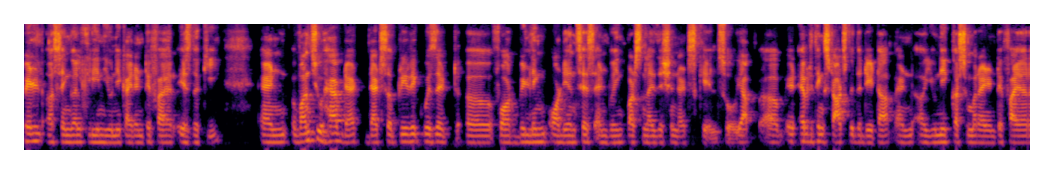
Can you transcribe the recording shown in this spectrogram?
build a single clean unique identifier is the key. And once you have that that's a prerequisite uh, for building audiences and doing personalization at scale. So yeah uh, it, everything starts with the data and a unique customer identifier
